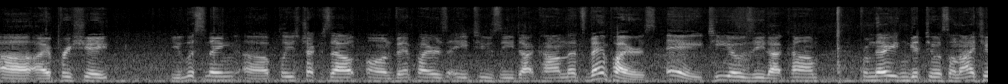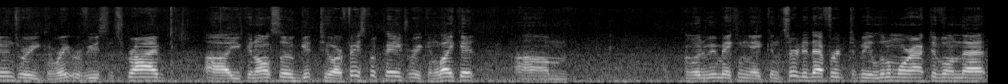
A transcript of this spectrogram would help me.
Uh, I appreciate you listening. Uh, please check us out on vampiresA2Z.com. That's vampires, A-T-O-Z.com. From there, you can get to us on iTunes where you can rate, review, subscribe. Uh, you can also get to our Facebook page where you can like it. Um, I'm going to be making a concerted effort to be a little more active on that,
